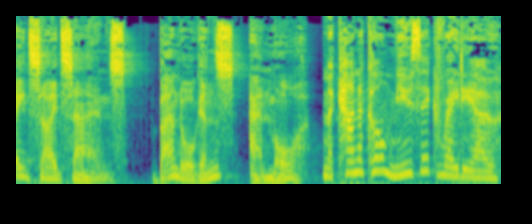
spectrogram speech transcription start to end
Stateside sounds, band organs, and more. Mechanical Music Radio.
